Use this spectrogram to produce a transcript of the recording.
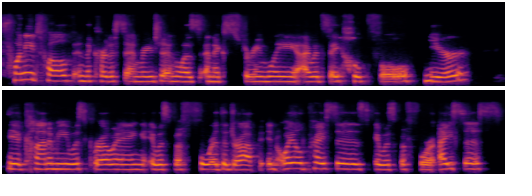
2012 in the Kurdistan region was an extremely, I would say, hopeful year the economy was growing. It was before the drop in oil prices, it was before ISIS.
